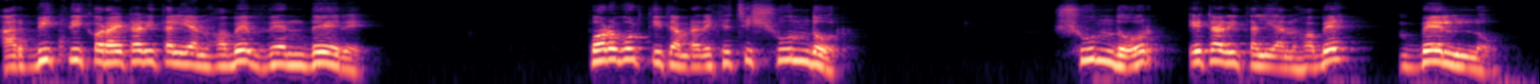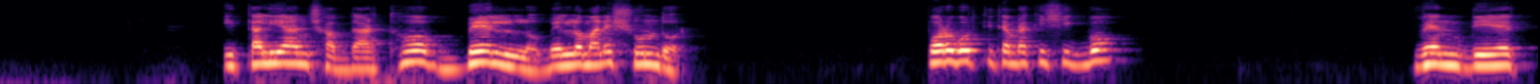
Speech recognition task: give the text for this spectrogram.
আর বিক্রি করা এটার ইতালিয়ান হবে ভেন্দেরে পরবর্তীতে আমরা রেখেছি সুন্দর। সুন্দর, এটার ইতালিয়ান হবে বেল্লো ইতালিয়ান শব্দার্থ বেল্লো বেল্লো মানে সুন্দর। পরবর্তীতে আমরা কি শিখব? ভেন্দিয়ে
